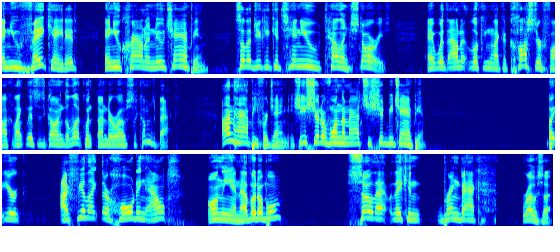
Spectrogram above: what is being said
and you vacated and you crown a new champion so that you can continue telling stories and without it looking like a clusterfuck like this is going to look when Thunder Rosa comes back. I'm happy for Jamie. She should have won the match. She should be champion. But you're I feel like they're holding out on the inevitable so that they can bring back Rosa.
